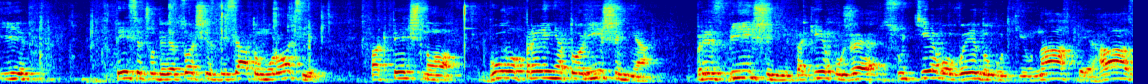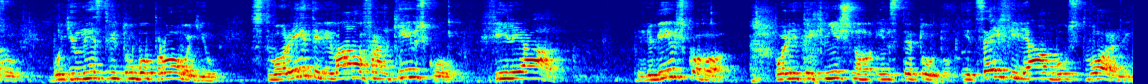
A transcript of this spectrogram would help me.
І в 1960 році фактично було прийнято рішення при збільшенні таких уже суттєво видобутків нафти, газу, будівництві трубопроводів створити в Івано-Франківську філіал Львівського політехнічного інституту. І цей філіал був створений.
